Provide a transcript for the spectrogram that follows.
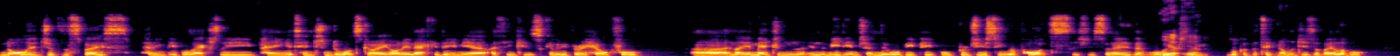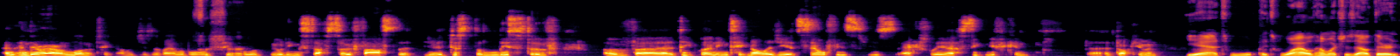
knowledge of the space, having people actually paying attention to what's going on in academia, I think is going to be very helpful. Uh, and I imagine that in the medium term there will be people producing reports, as you say, that will actually look at the technologies available. And, and, there are a lot of technologies available. For sure. People are building stuff so fast that you know just the list of of uh, deep learning technology itself is is actually a significant uh, document. Yeah, it's it's wild how much is out there.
